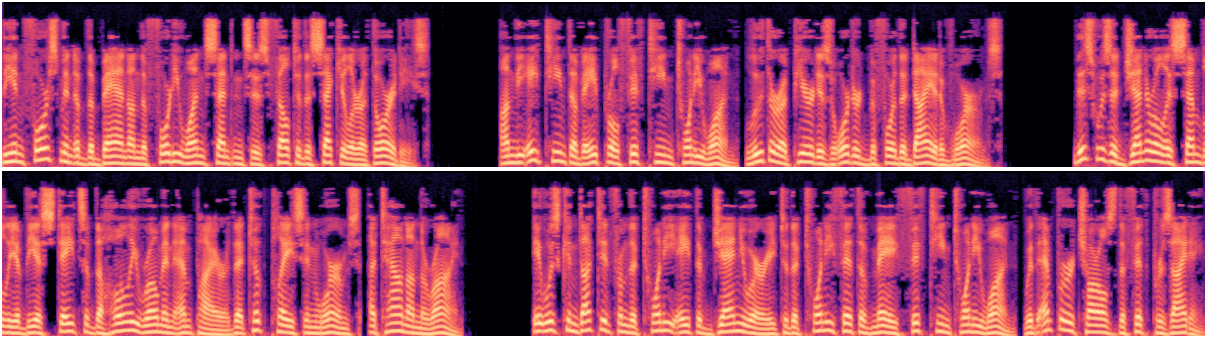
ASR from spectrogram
The enforcement of the ban on the 41 sentences fell to the secular authorities. On 18 April 1521, Luther appeared as ordered before the Diet of Worms. This was a general assembly of the estates of the Holy Roman Empire that took place in Worms, a town on the Rhine. It was conducted from 28 January to 25 May 1521, with Emperor Charles V presiding.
